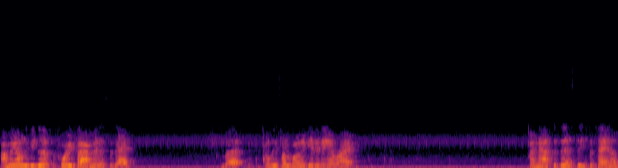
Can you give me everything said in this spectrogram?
I may only be good for 45 minutes a day. But at least I'm going to get it in, right? And after this, these potatoes,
